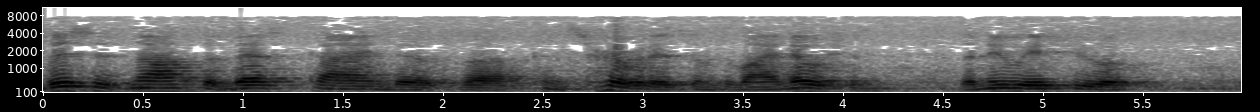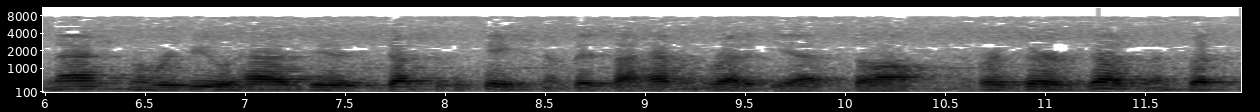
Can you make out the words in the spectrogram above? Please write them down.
this is not the best kind of uh, conservatism to my notion. The new issue of National Review has his justification of this. I haven't read it yet, so I'll reserve judgment. But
